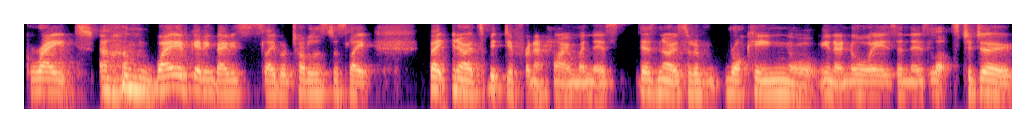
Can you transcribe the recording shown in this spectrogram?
great um, way of getting babies to sleep or toddlers to sleep. But you know, it's a bit different at home when there's there's no sort of rocking or you know noise and there's lots to do.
